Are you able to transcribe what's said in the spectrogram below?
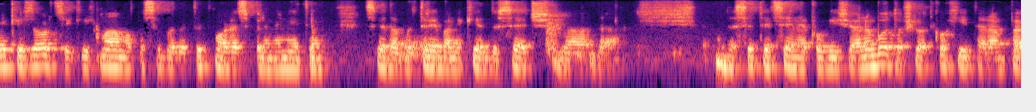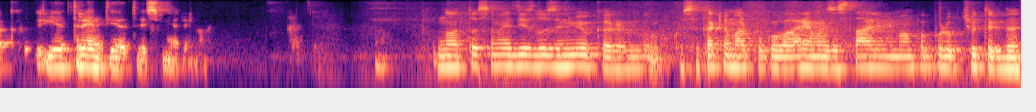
neki vzorci, ki jih imamo, pa se bodo tudi morali spremeniti. Sveda bo treba nekje doseči, da, da, da se te cene povišajo. Ne bo to šlo tako hitro, ampak je trend je v tej smeri. No. No, to se mi zdi zelo zanimivo, ker ko se tako malo pogovarjamo z ostalimi, imam pa bolj občutek, da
